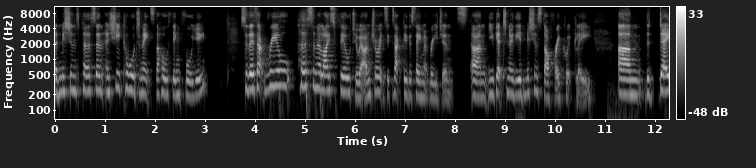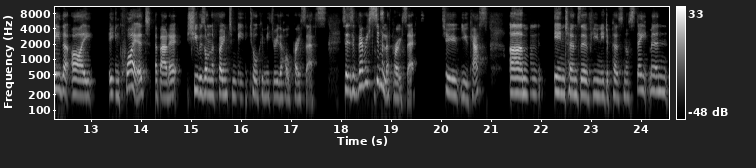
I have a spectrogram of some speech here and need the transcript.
admissions person, and she coordinates the whole thing for you. So there's that real personalized feel to it. I'm sure it's exactly the same at Regents. Um, you get to know the admission staff very quickly. Um, the day that I inquired about it, she was on the phone to me, talking me through the whole process. So it's a very similar process to UCAS um, in terms of you need a personal statement.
